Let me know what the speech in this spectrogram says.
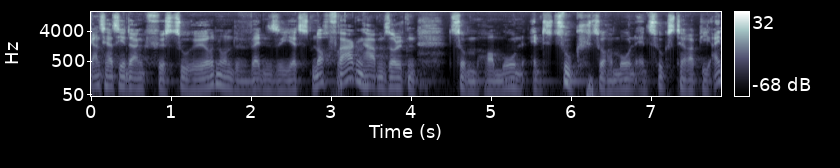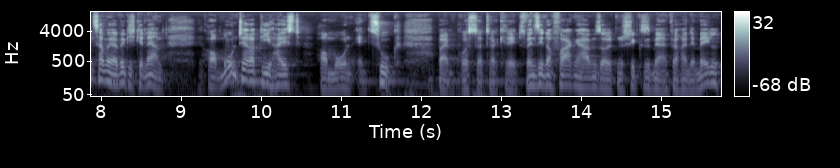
Ganz herzlichen Dank fürs Zuhören und wenn Sie jetzt noch Fragen haben sollten zum Hormonentzug, zur Hormonentzugstherapie. Eins haben wir ja wirklich gelernt. Hormontherapie heißt Hormonentzug beim Prostatakrebs. Wenn Sie noch Fragen haben sollten, schicken Sie mir einfach eine Mail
